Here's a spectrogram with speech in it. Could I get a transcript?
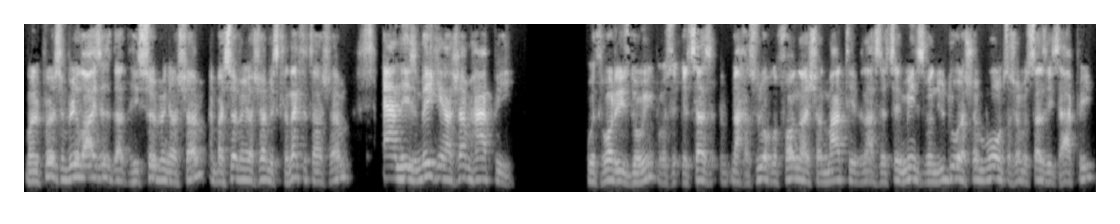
When a person realizes that he's serving Hashem, and by serving Hashem, he's connected to Hashem, and he's making Hashem happy with what he's doing, because it says, it means when you do what Hashem wants, Hashem says he's happy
